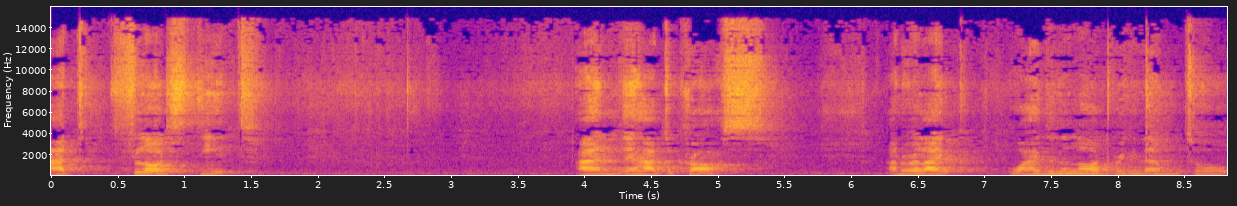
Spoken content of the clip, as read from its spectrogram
at flood state. And they had to cross. And we're like, why did the Lord bring them to,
